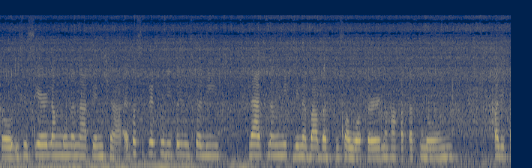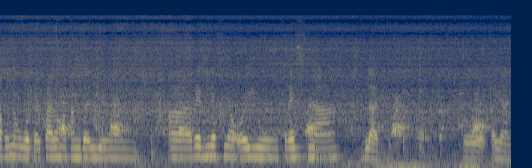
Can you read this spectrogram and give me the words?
So, isi-sear lang muna natin siya. Ito, secret ko dito usually, lahat ng meat binababad ko sa water. Nakakatatlong palit ako ng water para matanggal yung uh, redness niya or yung fresh na blood. So, ayan.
